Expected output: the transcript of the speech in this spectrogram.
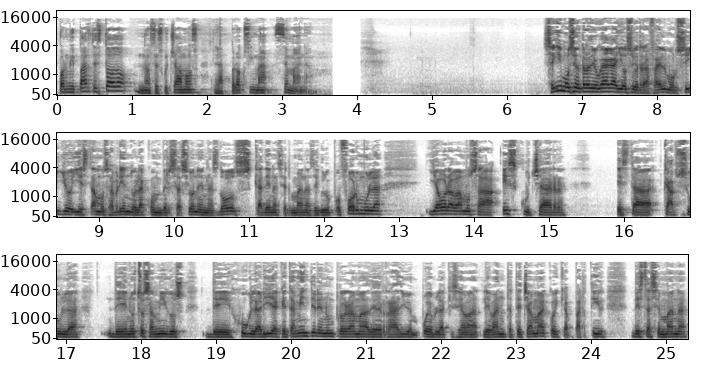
Por mi parte es todo, nos escuchamos la próxima semana. Seguimos en Radio Gaga, yo soy Rafael Morcillo y estamos abriendo la conversación en las dos cadenas hermanas de Grupo Fórmula. Y ahora vamos a escuchar esta cápsula de nuestros amigos de Juglaría que también tienen un programa de radio en Puebla que se llama Levántate Chamaco y que a partir de esta semana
